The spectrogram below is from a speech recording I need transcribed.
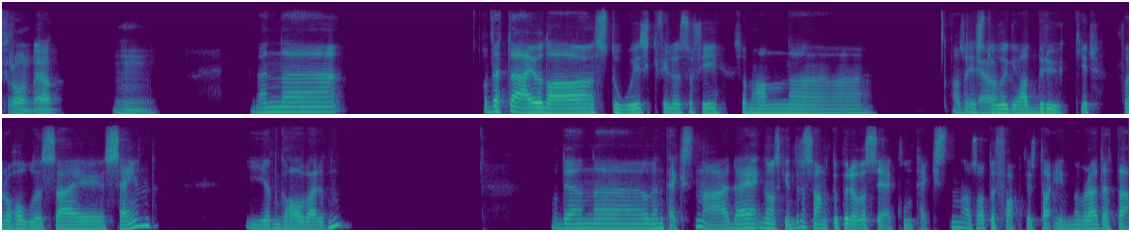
Från, ja. Mm. Men uh, Og dette er jo da stoisk filosofi, som han uh, altså i stor ja. grad bruker for å holde seg sane i en gal verden. Og den, uh, og den, teksten er Det er ganske interessant å prøve å se konteksten. altså At det faktisk tar inn over deg at dette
